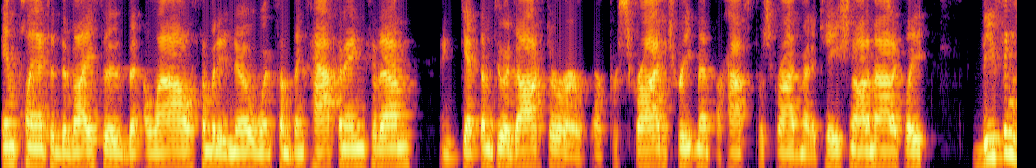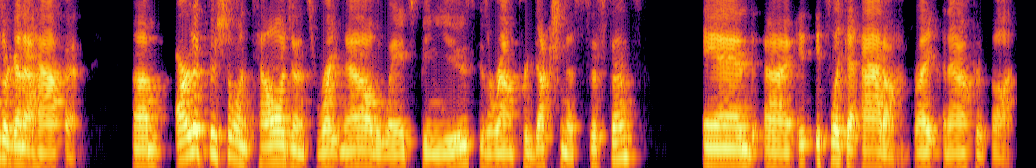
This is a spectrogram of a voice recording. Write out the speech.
implanted devices that allow somebody to know when something's happening to them and get them to a doctor or, or prescribe treatment, perhaps prescribe medication automatically. These things are going to happen. Um, artificial intelligence right now, the way it's being used is around production assistance and uh, it, it's like an add-on, right, an afterthought.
